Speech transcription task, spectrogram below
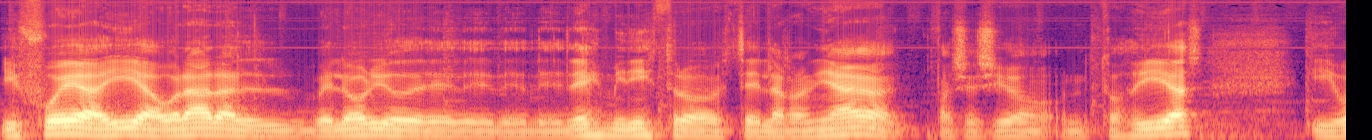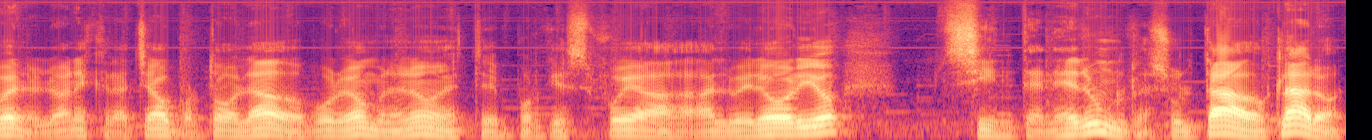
Y fue ahí a orar al velorio del de, de, de, ex ministro este, Larrañaga, falleció en estos días y bueno, lo han escrachado por todos lados, pobre hombre, ¿no? Este, porque fue al velorio sin tener un resultado, claro.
